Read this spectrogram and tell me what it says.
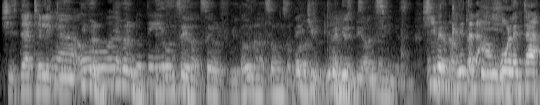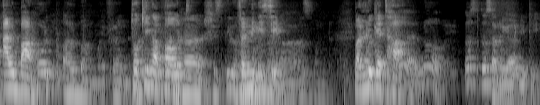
she's there telling Yeah, you. even oh, even do this. Beyonce herself with all her songs about Thank you. Even independence use Beyonce. She even after created a whole entire album. whole album, my friend. Talking Even about her, she still feminism. her husband. But look at Yeah, her. no, that's that's a reality.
